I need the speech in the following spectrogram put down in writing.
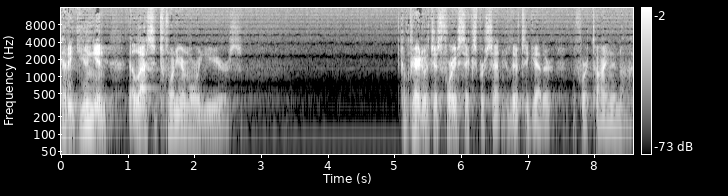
had a union that lasted 20 or more years, compared with just 46% who lived together before tying the knot.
